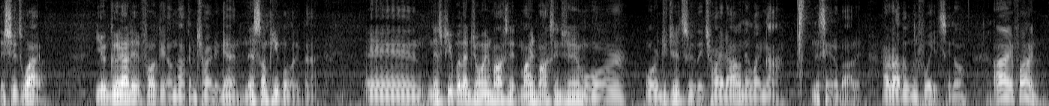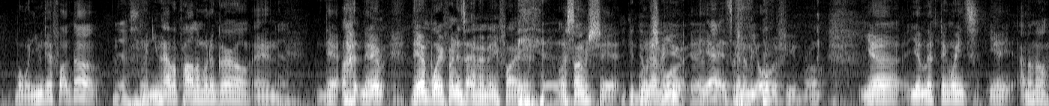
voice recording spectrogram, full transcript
This shit's whack. You're good at it. Fuck it. I'm not gonna try it again. There's some people like that, and there's people that join boxing, mind boxing gym or or jujitsu. They try it out and they're like, nah, this ain't about it. I'd rather lift weights. You know. All right, fine. But when you get fucked up, yeah. when you have a problem with a girl and yeah. their their their boyfriend is an MMA fighter Yeah. or some shit. You can do what you whatever want, yeah. it's gonna be over for you, bro. Yeah, you're lifting weights. Yeah, I don't know.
